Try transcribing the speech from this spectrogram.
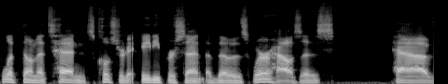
flipped on its head. It's closer to 80% of those warehouses have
